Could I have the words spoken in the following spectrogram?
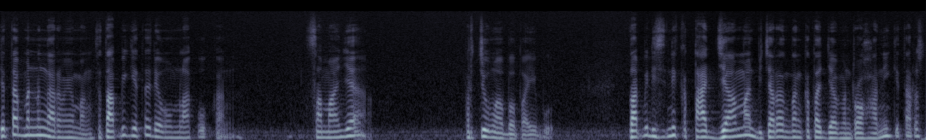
Kita mendengar memang, tetapi kita tidak mau melakukan sama aja percuma Bapak Ibu. Tapi di sini ketajaman, bicara tentang ketajaman rohani, kita harus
